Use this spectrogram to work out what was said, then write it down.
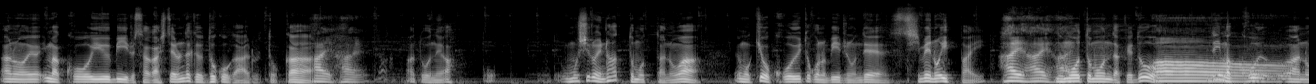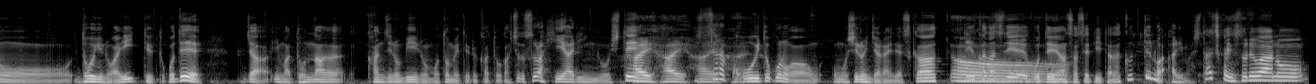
あの今こういうビール探してるんだけどどこがあるとか、はいはい。あとねあお面白いなと思ったのはでも今日こういうとこのビール飲んで締めの一杯はいはいはい。飲もうと思うんだけど、あー。で今こう、あのーどういうのがいいっていうところでじゃあ今どんな感じのビールを求めてるかとかちょっとそれはヒアリングをして、はいはいそはい。したらこういうところが面白いんじゃないですかっていう形でご提案させていただくっていうのはありました。確かにそれはあの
